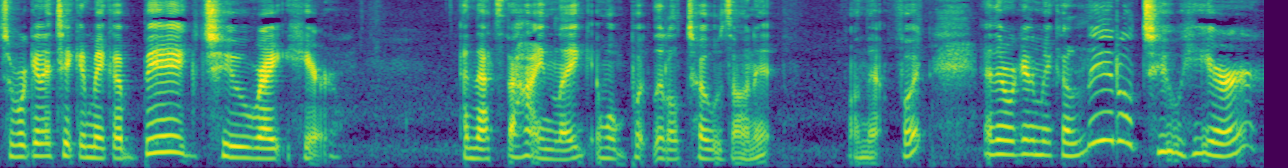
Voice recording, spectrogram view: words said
So we're going to take and make a big 2 right here. And that's the hind leg. And we'll put little toes on it, on that foot. And then we're going to make a little 2 here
